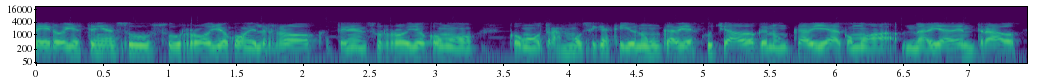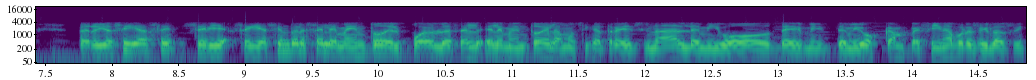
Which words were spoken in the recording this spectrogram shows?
pero ellos tenían su, su rollo con el rock, tenían su rollo como con otras músicas que yo nunca había escuchado, que nunca había como me había adentrado, pero yo seguía, seguía siendo ese elemento del pueblo, ese elemento de la música tradicional, de mi voz, de mi, de mi voz campesina, por decirlo así.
